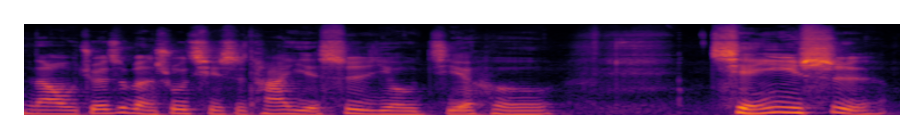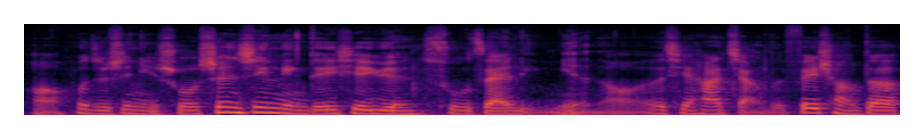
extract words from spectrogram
那我觉得这本书其实它也是有结合潜意识啊，或者是你说身心灵的一些元素在里面啊，而且它讲的非常的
